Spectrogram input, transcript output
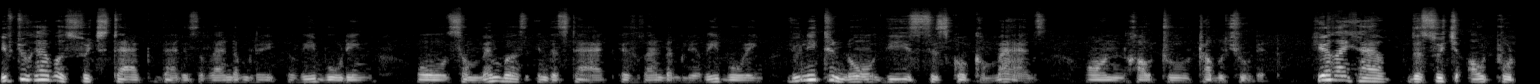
If you have a switch stack that is randomly rebooting or some members in the stack is randomly rebooting, you need to know these Cisco commands on how to troubleshoot it. Here I have the switch output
